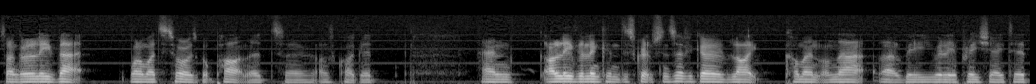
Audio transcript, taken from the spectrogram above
so I'm going to leave that. One of my tutorials got partnered, so I was quite good. And I'll leave a link in the description. So if you go like, comment on that, that would be really appreciated.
